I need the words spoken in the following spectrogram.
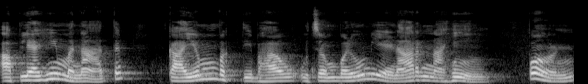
आपल्याही मनात कायम भक्तिभाव उचंबळून येणार नाही. पण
